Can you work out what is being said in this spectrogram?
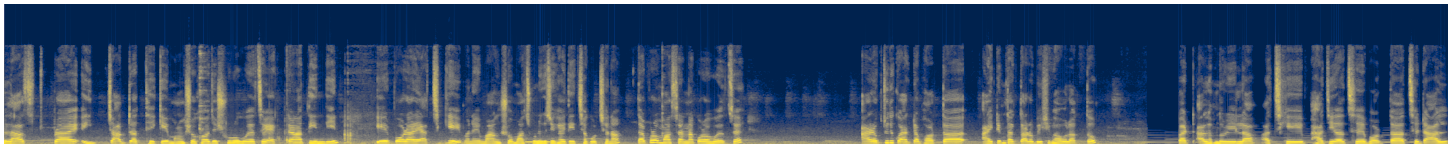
লাস্ট প্রায় এই চার রাত থেকে মাংস খাওয়া যে শুরু হয়েছে একটানা তিন দিন, এরপর আর আজকে মানে মাংস, মাছ কোনো কিছু খাইতে ইচ্ছা করছে না। তারপরও মাছ রান্না করা হয়েছে। আরও যদি কয়েকটা ভর্তা আইটেম থাকতো, আরও বেশি ভালো লাগতো। বাট আলহামদুলিল্লাহ, আজকে ভাজি আছে, ভর্তা আছে, ডাল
